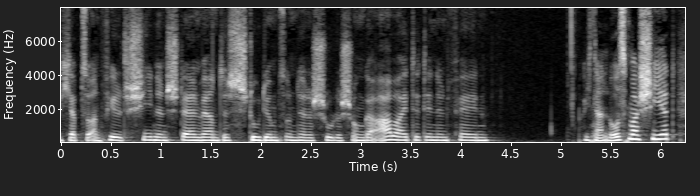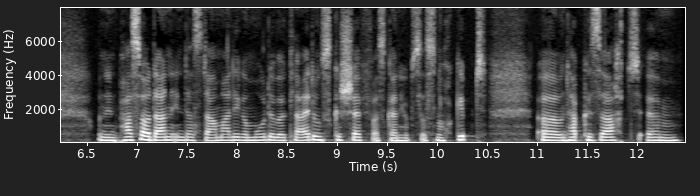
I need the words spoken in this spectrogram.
Ich habe so an vielen verschiedenen Stellen während des Studiums und in der Schule schon gearbeitet in den Ferien. Habe ich dann losmarschiert und in Passau dann in das damalige Modebekleidungsgeschäft, weiß gar nicht, ob es das noch gibt, äh, und habe gesagt, ähm,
